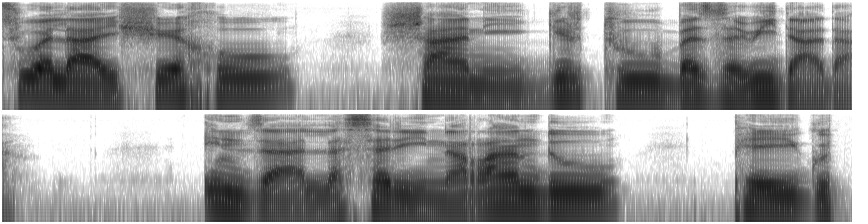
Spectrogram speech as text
چووە لای شێخ و شانی گرت و بە زەوی دادا، ئینجا لەسەری نەڕاند و پێی گوت،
